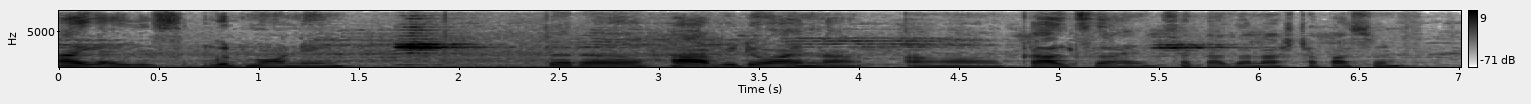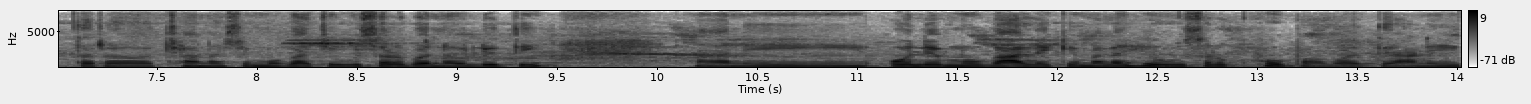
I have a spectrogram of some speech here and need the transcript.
हाय गाईज गुड मॉर्निंग तर हा व्हिडिओ आहे ना कालचा आहे सकाळचा नाश्तापासून. तर छान अशी मुगाची उसळ बनवली होती. आणि ओले मूग आले की मला ही उसळ खूप आवडते आणि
